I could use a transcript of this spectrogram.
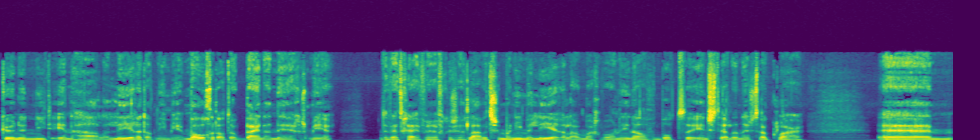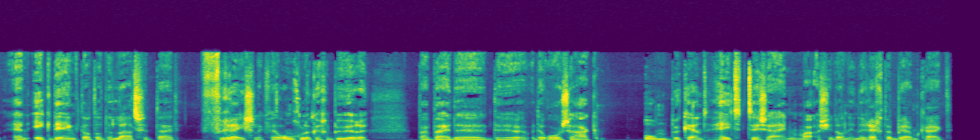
kunnen niet inhalen, leren dat niet meer. Mogen dat ook bijna nergens meer. De wetgever heeft gezegd, laten we het ze maar niet meer leren. Laten we maar gewoon een inhaalverbod instellen, dan is het ook klaar. Ehm, en ik denk dat er de laatste tijd vreselijk veel ongelukken gebeuren... waarbij de, de, de oorzaak onbekend heet te zijn. Maar als je dan in de rechterberm kijkt...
